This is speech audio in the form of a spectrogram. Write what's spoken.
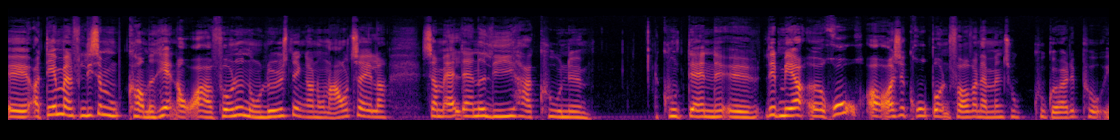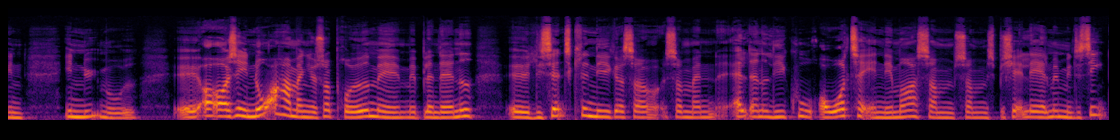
Øh, og det er man ligesom kommet hen over og har fundet nogle løsninger og nogle aftaler, som alt andet lige har kunnet kunne danne øh, lidt mere øh, ro og også grobund for, hvordan man kunne gøre det på en, en ny måde. Øh, og også i Nord har man jo så prøvet med, med blandt andet øh, licensklinikker, så, så man alt andet lige kunne overtage nemmere som, som speciallæge i almen medicin,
